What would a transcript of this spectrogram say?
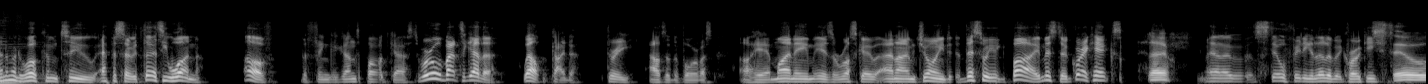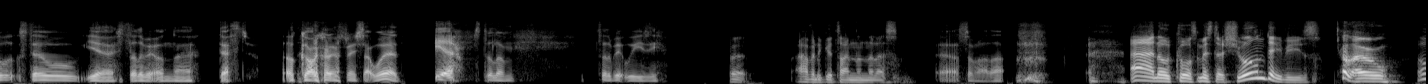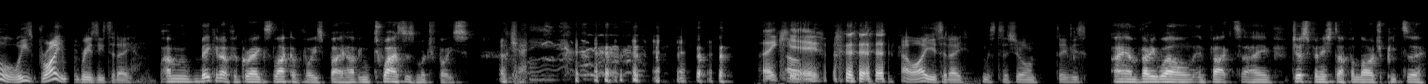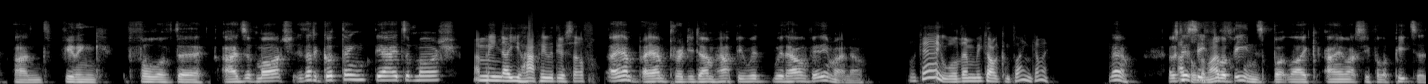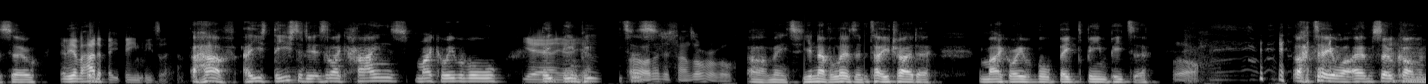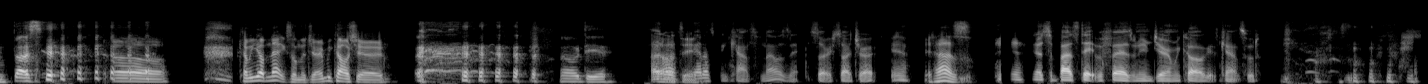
gentlemen. Welcome to episode 31 of the Finger Guns podcast. We're all back together. Well, kind of. Three out of the four of us are here. My name is Rossko, and I'm joined this week by Mr. Greg Hicks. Hello. Hello. Still feeling a little bit croaky. Still, still, yeah, still a bit on the death. Oh god, I can't even finish that word. Yeah, still um, still a bit wheezy. but having a good time nonetheless. Uh, something like that. And of course, Mr. Sean Davies. Hello. Oh, he's bright and breezy today. I'm making up for Greg's lack of voice by having twice as much voice. Okay. Thank Oh. you. How are you today, Mr. Sean Davies? I am very well. In fact, I've just finished off a large pizza and feeling full of the Ides of March. Is that a good thing, the Ides of March? I mean, are you happy with yourself? I am. I am pretty damn happy with, with how I'm feeling right now. Okay, well then we can't complain, can we? No, I was going to say that full of beans, but like I am actually full of pizza. So Have you ever had a baked bean pizza? I have. I used. They used to do. Is it like Heinz microwavable Yeah, baked yeah, bean yeah. pizzas? oh, that just sounds horrible. Oh, mate, you never lived until you tried a, a microwavable baked bean pizza. Oh, I tell you what, I am so common. That's Uh, coming up next on the Jeremy Kyle Show. oh dear. oh, Oh, dear. yeah, that's been cancelled now, isn't it? Sorry, sidetrack. Yeah, It has. Yeah. It's a bad state of affairs when even Jeremy Kyle gets cancelled.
